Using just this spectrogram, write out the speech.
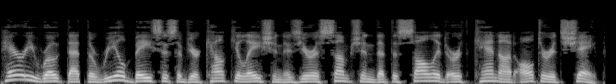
Perry wrote that the real basis of your calculation is your assumption that the solid Earth cannot alter its shape,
